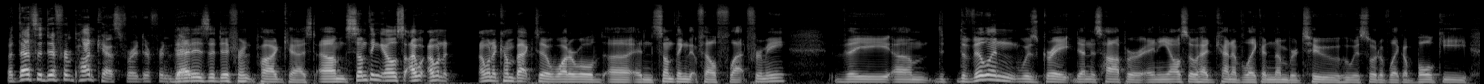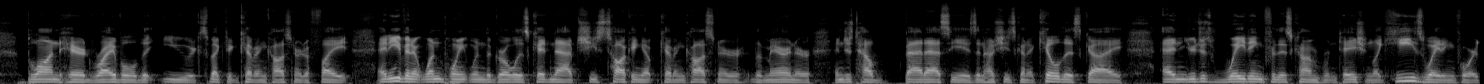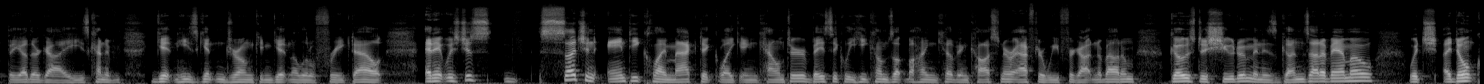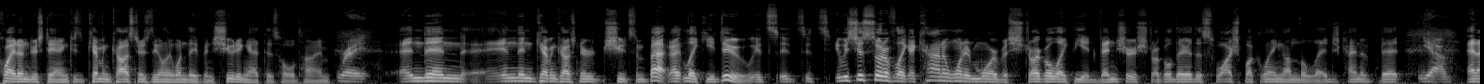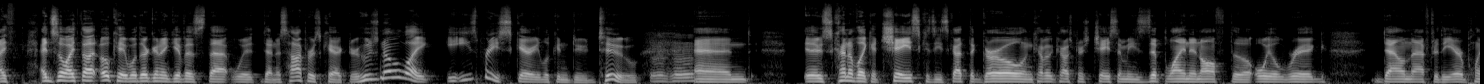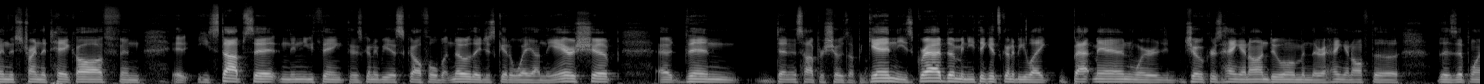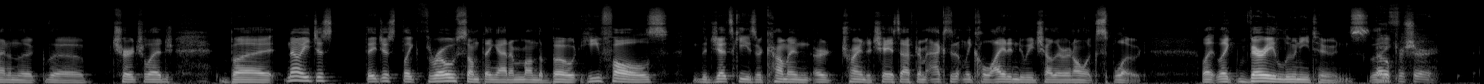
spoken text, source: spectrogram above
But that's a different podcast for a different day. that is a different podcast. Um something else i want to I want to come back to Waterworld uh, and something that fell flat for me. The, um, the the villain was great, Dennis Hopper, and he also had kind of like a number two who was sort of like a bulky, blonde-haired rival that you expected Kevin Costner to fight. And even at one point when the girl is kidnapped, she's talking up Kevin Costner, the Mariner, and just how badass he is and how she's going to kill this guy and you're just waiting for this confrontation. Like he's waiting for it the other guy. He's kind of getting he's getting drunk and getting a little freaked out. And it was just such an anticlimactic like encounter. Basically he comes up behind Kevin Costner after we've forgotten about him goes to shoot him and his guns out of ammo which I don't quite understand cuz Kevin Costner's the only one they've been shooting at this whole time. Right and then and then Kevin Costner shoots him back like you do. It's it's it's it was just sort of like I kind of wanted more of a struggle, like the adventure struggle there, the swashbuckling on the ledge kind of bit. Yeah. And I and so I thought, okay, well they're gonna give us that with Dennis Hopper's character, who's no like he's pretty scary looking dude too, mm-hmm. and. There's kind of like a chase because he's got the girl and Kevin Costner's chasing him. He's zip lining off the oil rig, down after the airplane that's trying to take off and it, he stops it and then you think there's going to be a scuffle but no they just get away on the airship uh, then Dennis Hopper shows up again. He's grabbed him, and you think it's going to be like Batman, where Joker's hanging on to him, and they're hanging off the the zip line on the the church ledge. But no, he just they just like throw something at him on the boat. He falls. The jet skis are coming, are trying to chase after him, accidentally collide into each other, and all explode like like very Looney Tunes. Oh, like, oh, for sure.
